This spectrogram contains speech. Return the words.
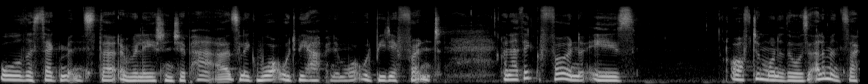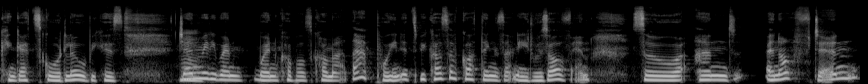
all the segments that a relationship has like what would be happening what would be different? And i think fun is often one of those elements that can get scored low because generally hmm. when when couples come at that point it's because they've got things that need resolving. So and and often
